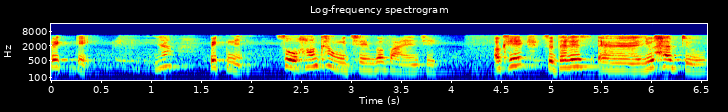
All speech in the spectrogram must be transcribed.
picnic yeah picnic so how can we change verb ing Okay, so that is, uh, you have to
